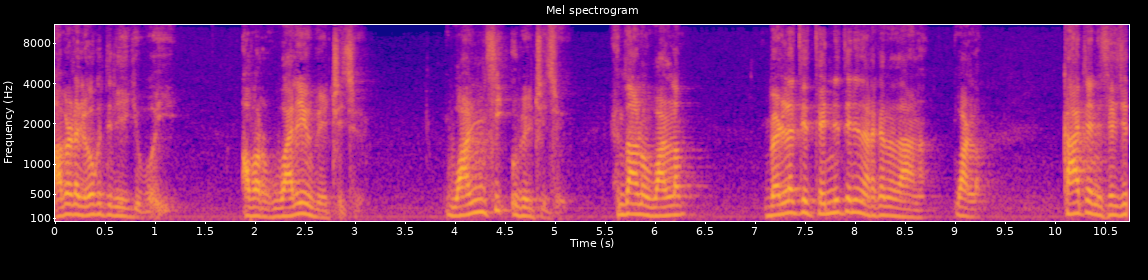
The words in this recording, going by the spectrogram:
അവരുടെ ലോകത്തിലേക്ക് പോയി. അവർ വല ഉപേക്ഷിച്ചു. വഞ്ചി ഉപേക്ഷിച്ചു. എന്താണ് വള്ളം? വെള്ളത്തിൽ തെന്നിത്തെന്നി നടക്കുന്നതാണ് വള്ളം. കാറ്റനുസരിച്ച്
